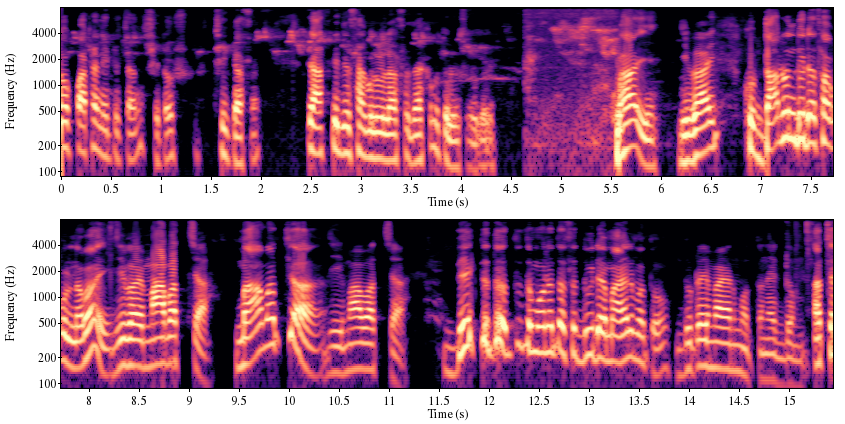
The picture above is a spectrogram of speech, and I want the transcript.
লোক পাঠিয়ে নিতে চান সেটাও ঠিক আছে। তো আজকে যে ছাগলগুলো আছে দেখাবো চলে শুরু করি। ভাই? জি ভাই। খুব দারুণ দুইটা ছাগল না ভাই? জি ভাই মা বাচ্চা। মা বাচ্চা? জি মা বাচ্চা। দেখতে তো তো মনে হচ্ছে দুইটা মায়ের মতো। দুটাই মায়ের মতন একদম। আচ্ছা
